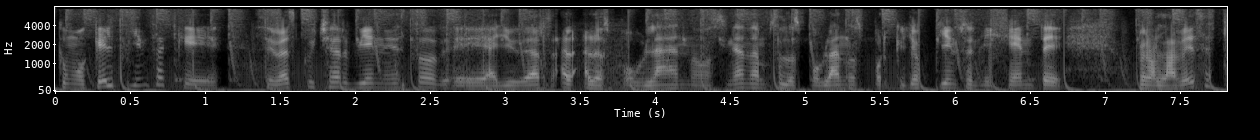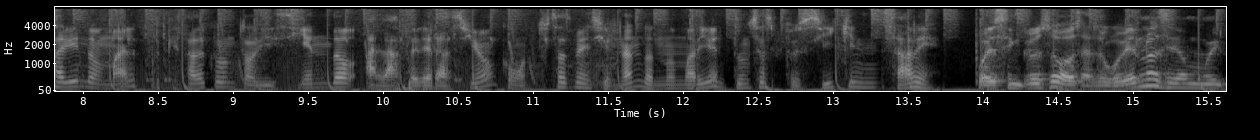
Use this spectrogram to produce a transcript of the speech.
como que él piensa que se va a escuchar bien esto de ayudar a, a los poblanos y nada más a los poblanos porque yo pienso en mi gente, pero a la vez está viendo mal porque está contradiciendo a la federación, como tú estás mencionando, ¿no, Mario? Entonces pues sí, quién sabe. Pues incluso, o sea, su gobierno ha sido muy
